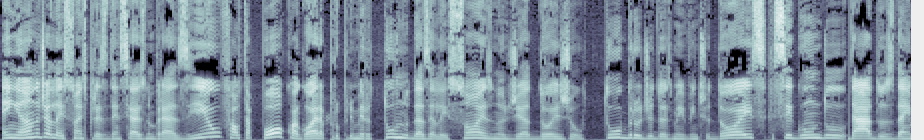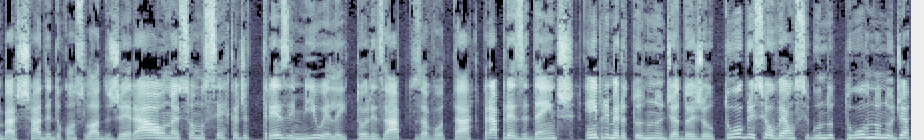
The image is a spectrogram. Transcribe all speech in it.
em ano de eleições presidenciais no Brasil, falta pouco agora para o primeiro primeiro turno das eleições, no dia 2 de outubro de 2022. Segundo dados da Embaixada e do Consulado Geral, nós somos cerca de 13 mil eleitores aptos a votar para presidente em primeiro turno no dia 2 de outubro e, se houver um segundo turno, no dia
